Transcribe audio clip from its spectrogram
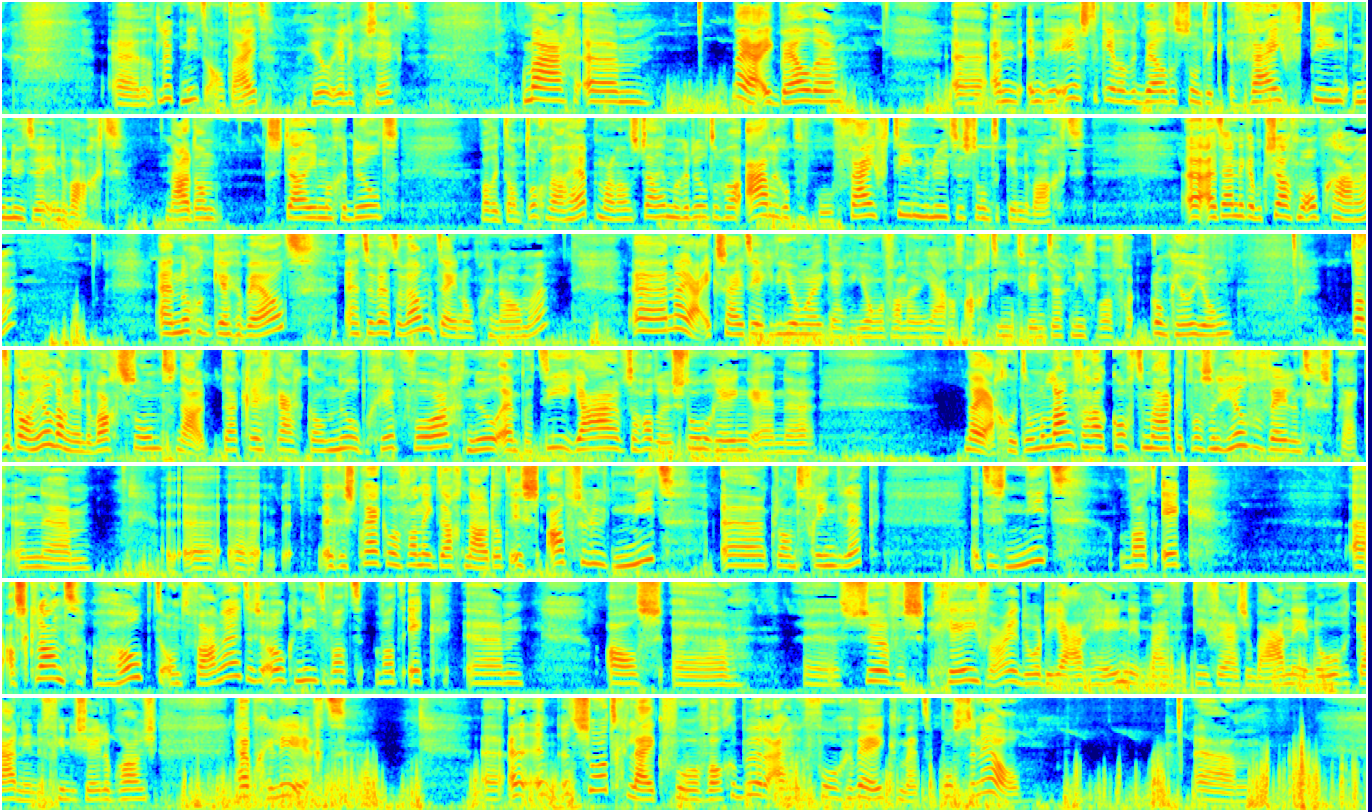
Dat lukt niet altijd, heel eerlijk gezegd. Maar um, nou ja, ik belde. Uh, en, en de eerste keer dat ik belde stond ik 15 minuten in de wacht. Nou, dan stel je mijn geduld, wat ik dan toch wel heb, maar dan stel je mijn geduld toch wel aardig op de proef. 15 minuten stond ik in de wacht. Uh, uiteindelijk heb ik zelf me opgehangen. En nog een keer gebeld. En toen werd er wel meteen opgenomen. Uh, nou ja, ik zei tegen die jongen, ik denk een jongen van een jaar of 18, 20, in ieder geval klonk heel jong dat ik al heel lang in de wacht stond. Nou, daar kreeg ik eigenlijk al nul begrip voor. Nul empathie. Ja, ze hadden een storing. En uh, nou ja, goed. Om een lang verhaal kort te maken. Het was een heel vervelend gesprek. Een, um, uh, uh, een gesprek waarvan ik dacht, nou, dat is absoluut niet klantvriendelijk. Het is niet wat ik als klant hoop te ontvangen. Het is ook niet wat, wat ik um, als servicegever door de jaren heen in mijn diverse banen in de horeca en in de financiële branche heb geleerd. En, en een soortgelijk voorval gebeurde eigenlijk vorige week met PostNL. Um,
